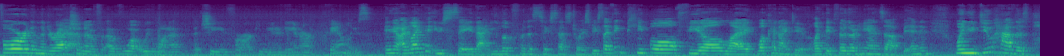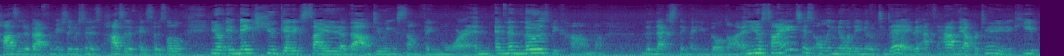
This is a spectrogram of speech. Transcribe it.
forward in the direction Yeah. of, of what we want to achieve for our community and our families. You know, I like that you say that you look for the success stories because I think people feel like, what can I do? Like they throw their hands up, and then when you do have those positive affirmations, like you're saying, those positive hits, those little, you know, it makes you get excited about doing something more, and and then those become the next thing that you build on. And you know, scientists only know what they know today. They have to have the opportunity to keep,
